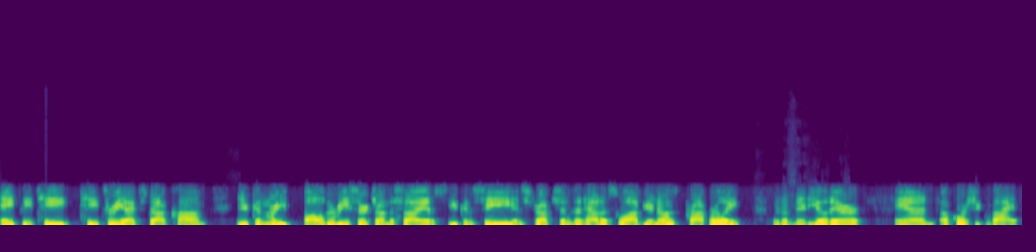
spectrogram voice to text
APT-T3X dot com. You can read all the research on the science. You can see instructions on how to swab your nose properly. There's a mm-hmm. video there, and of course you can buy it.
